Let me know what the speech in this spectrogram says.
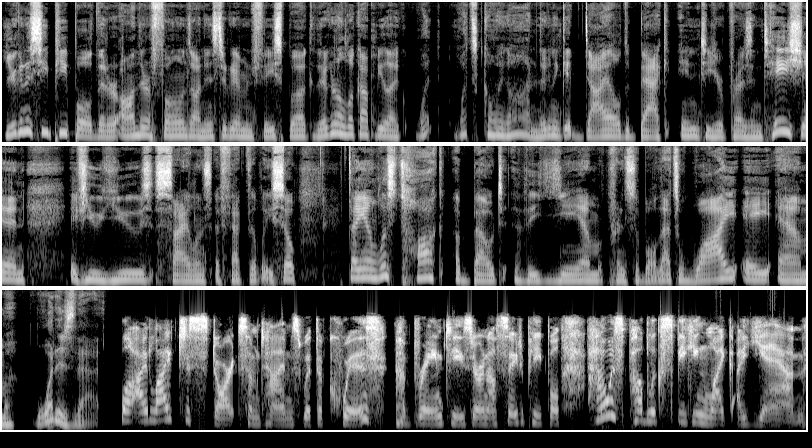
you're going to see people that are on their phones on Instagram and Facebook. They're going to look up and be like, what, what's going on? They're going to get dialed back into your presentation if you use silence effectively. So, Diane, let's talk about the YAM principle. That's Y A M. What is that? Well, I like to start sometimes with a quiz, a brain teaser, and I'll say to people, How is public speaking like a yam?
